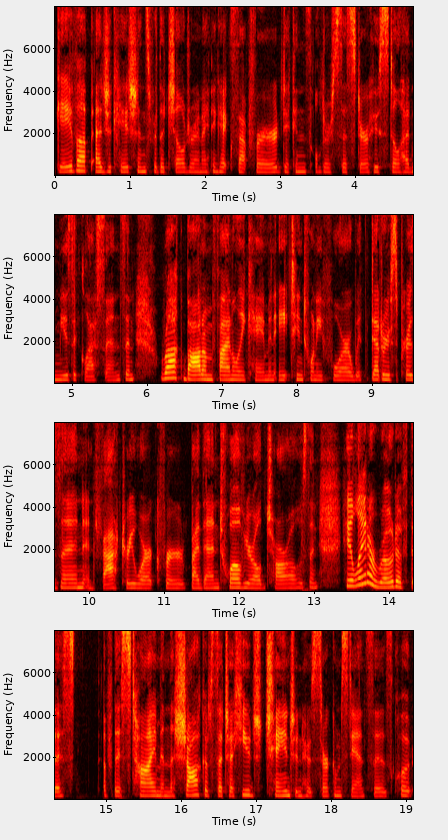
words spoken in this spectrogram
gave up educations for the children, I think, except for Dickens' older sister, who still had music lessons. And rock bottom finally came in 1824 with debtor's prison and factory work for, by then, 12 year old Charles. And he later wrote of this of this time and the shock of such a huge change in his circumstances, quote,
